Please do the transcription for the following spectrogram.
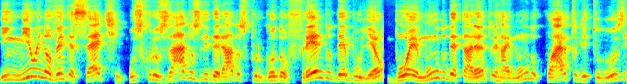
Em 1097, os cruzados liderados por Godofredo de Bulhão, Boemundo de Taranto e Raimundo IV de Toulouse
